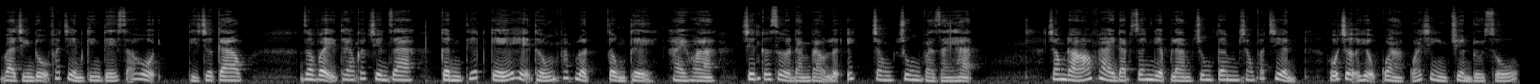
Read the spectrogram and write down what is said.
và trình độ phát triển kinh tế xã hội thì chưa cao. Do vậy, theo các chuyên gia, cần thiết kế hệ thống pháp luật tổng thể, hài hòa trên cơ sở đảm bảo lợi ích trong chung và dài hạn. Trong đó phải đặt doanh nghiệp làm trung tâm trong phát triển, hỗ trợ hiệu quả quá trình chuyển đổi số,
